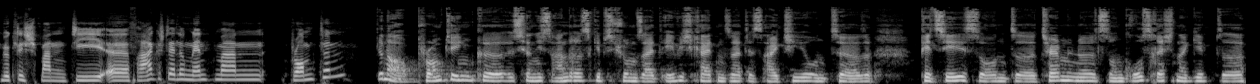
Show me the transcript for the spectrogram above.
wirklich spannend. Die äh, Fragestellung nennt man Prompten. Genau, Prompting äh, ist ja nichts anderes, gibt es schon seit Ewigkeiten, seit es IT und äh, PCs und äh, Terminals und Großrechner gibt, äh,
